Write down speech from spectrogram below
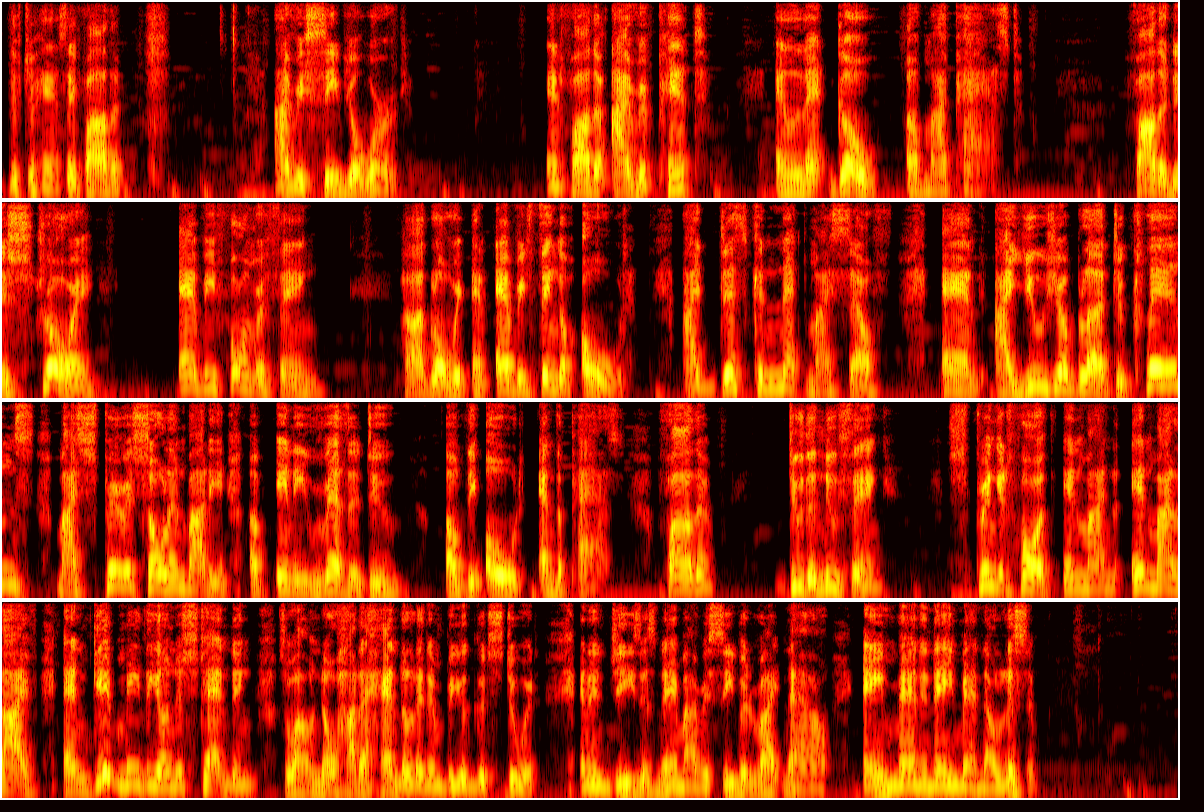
lift your hand. Say father i receive your word. And father i repent and let go of my past. Father, destroy every former thing, ah, glory, and everything of old. I disconnect myself and I use your blood to cleanse my spirit, soul, and body of any residue of the old and the past. Father, do the new thing spring it forth in my in my life and give me the understanding so I'll know how to handle it and be a good steward. And in Jesus name I receive it right now. Amen and amen. Now listen.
